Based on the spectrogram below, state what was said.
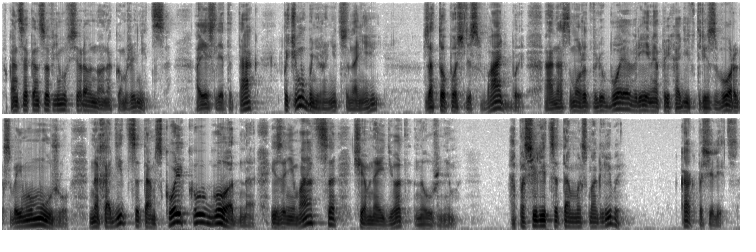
В конце концов, ему все равно, на ком жениться. А если это так, почему бы не жениться на ней? Зато после свадьбы она сможет в любое время приходить в Трезвор к своему мужу, находиться там сколько угодно и заниматься, чем найдет нужным. А поселиться там мы смогли бы? Как поселиться?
